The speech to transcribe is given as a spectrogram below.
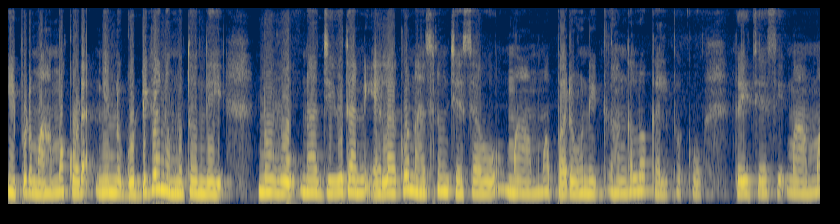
ఇప్పుడు మా అమ్మ కూడా నిన్ను గుడ్డిగా నమ్ముతుంది. నువ్వు నా జీవితాన్ని ఎలాగో నాశనం చేశావు. మా అమ్మ పరువుని గంగలో కలపకు. దయచేసి మా అమ్మ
